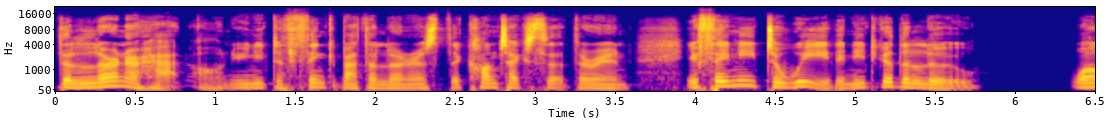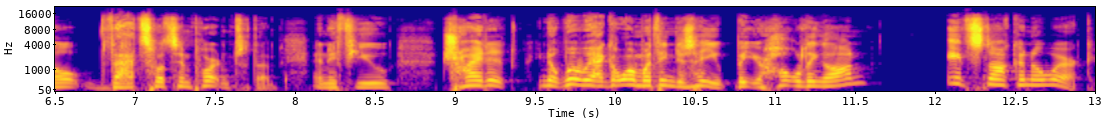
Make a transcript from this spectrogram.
the learner hat on. You need to think about the learners, the context that they're in. If they need to wee, they need to go to the loo well, that's what's important to them. And if you try to, you know, wait, wait, I got one more thing to tell you, but you're holding on, it's not going to work.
